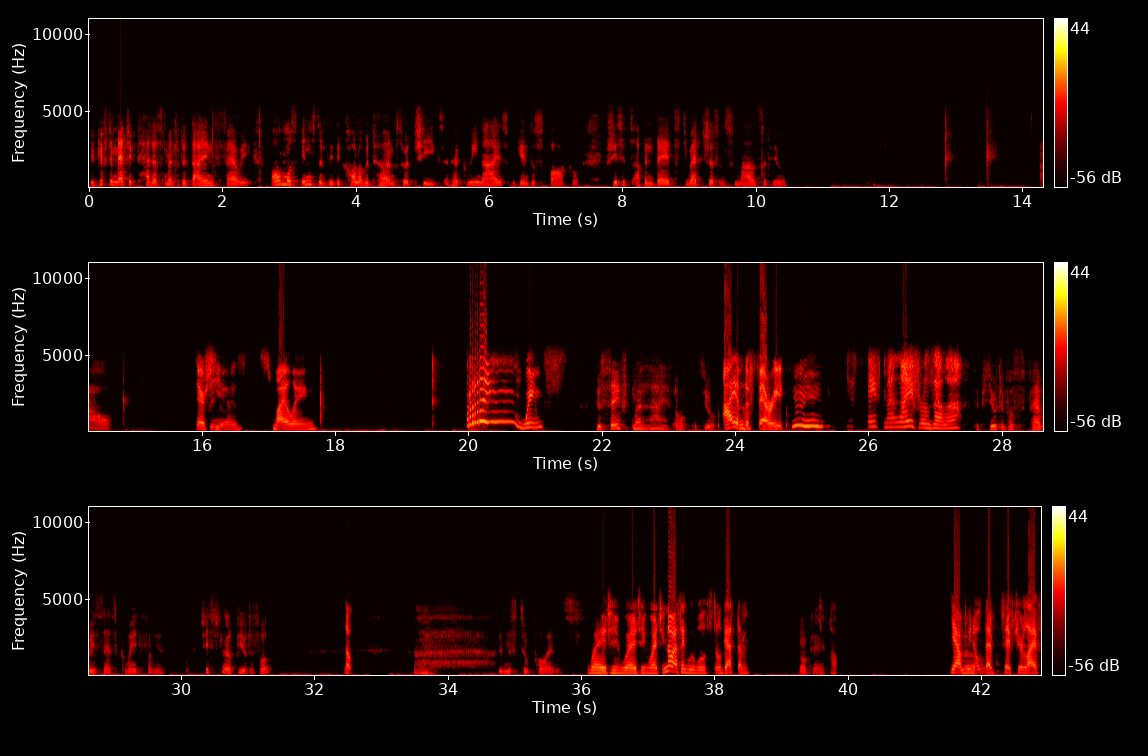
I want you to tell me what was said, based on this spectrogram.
You give the magic talisman to the dying fairy. Almost instantly the color returns to her cheeks and her green eyes begin to sparkle. She sits up in bed, stretches and smiles at you. Ow. There she is, smiling. Ring! Winks. You saved my life. Oh, it's you. I am the fairy. You saved my life, Rosella. The beautiful fairy says gratefully. She's still beautiful. No. we missed two points. Waiting, waiting, waiting. No, I think we will still get them. Okay. Yeah, we know that saved your life.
